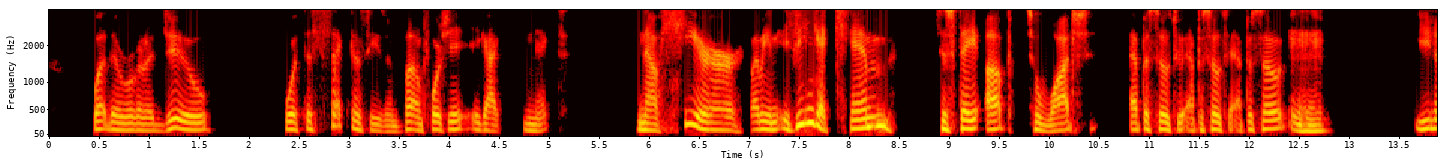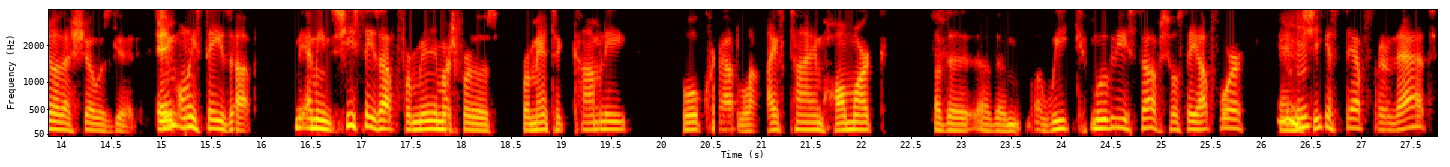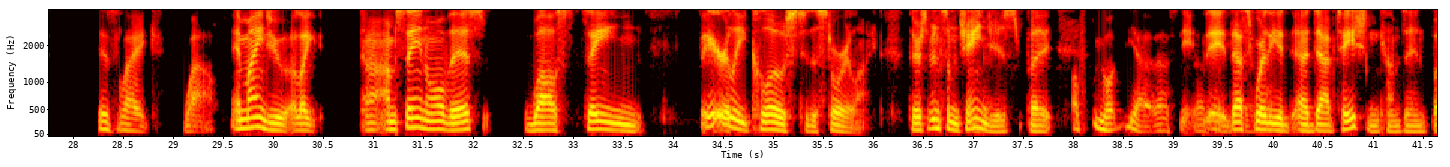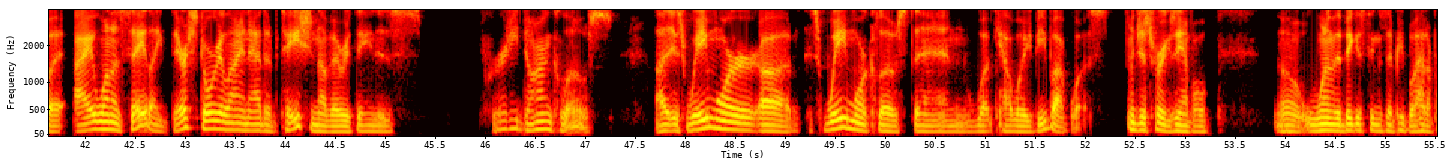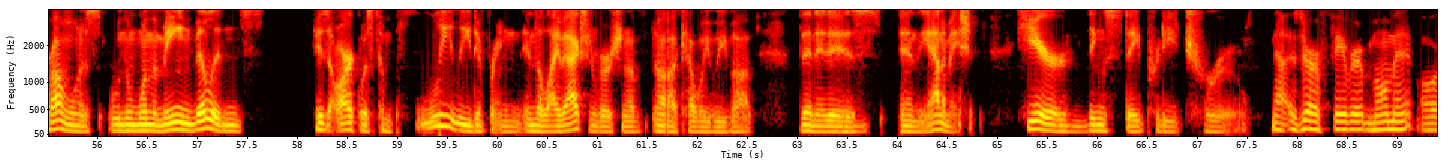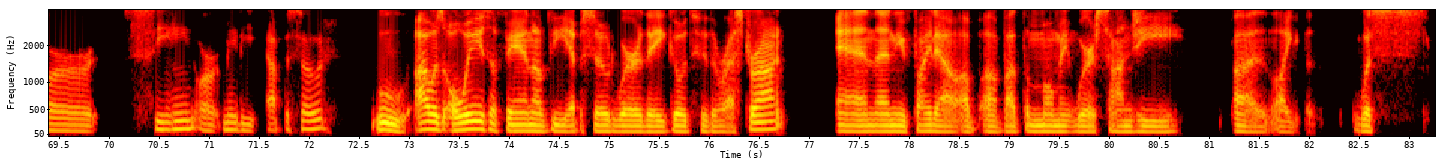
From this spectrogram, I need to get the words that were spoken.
what they were gonna do with the second season. But unfortunately, it got nicked. Now here, I mean, if you can get Kim to stay up to watch episode to episode to episode, Mhm. you know that show is good. And- Kim only stays up. I mean- she stays up for pretty much for those romantic comedy, bullcrap, lifetime hallmark of the of the a week movie stuff. She'll stay up for, and Mhm. she can stay up for that. It's like wow. and mind you like i'm saying all this while staying fairly close to the storyline there's been some changes but well, yeah, that's Eh, that's, eh, that's where the adaptation comes in. But I want to say, like, their storyline adaptation of everything is pretty darn close. Uh, it's way more. Uh, it's way more close than what Cowboy Bebop was. And just for example, uh, one of the biggest things that people had a problem was when the, one of the main villains, his arc was completely different in the live action version of uh, Cowboy Bebop than it is in the animation. Here, Mhm. things stay pretty true. now. Is there a favorite moment or scene or maybe episode? Ooh, I was always a fan of the episode where they go to the restaurant and then you find out ab- about the moment where Sanji uh like was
